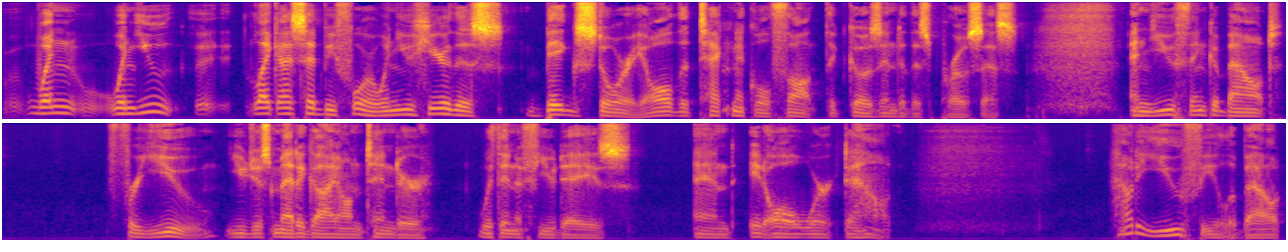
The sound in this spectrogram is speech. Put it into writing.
when when you, like I said before, when you hear this big story, all the technical thought that goes into this process, and you think about, for you, you just met a guy on Tinder within a few days, and it all worked out. How do you feel about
